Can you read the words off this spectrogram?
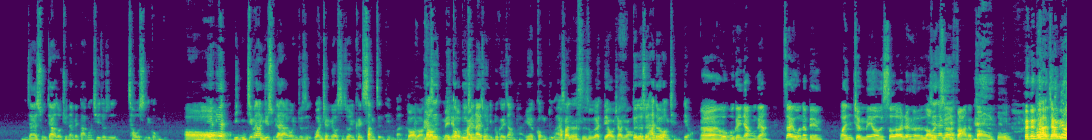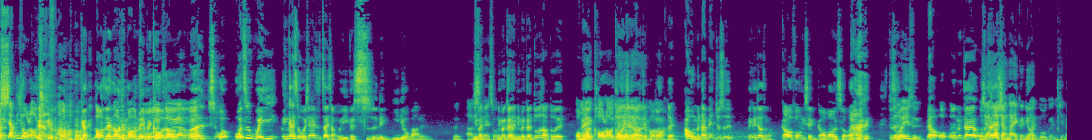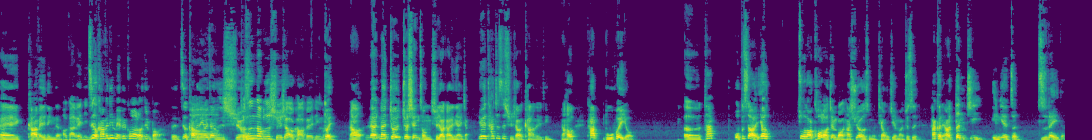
你在暑假的时候去那边打工，其实就是超时工读，哦因为因为你你基本上你去暑假打工，你就是完全没有事做，你可以上整天班、对啊对啊但是后每以工读生来说，你不可以这样排，因为工读还啊，是、反正时速再调一下就好。对对，所以他都会往前调。呃，我我跟你讲，我跟你讲，在我那边完全没有受到任何劳基法的保护，你要讲没有享有劳基法 老子连劳健保都没被扣到。我是我我是唯一，应该是我现在是在场唯一一个实领一六八的人。对，啊你们没错你们可能你们可能多少都会我们会扣劳扣一些劳健保。对，而、我们那边就是那个叫什么高风险高报酬，就是什么意思？没有我我们在我们现在讲哪一个？你有很多个，你先诶、咖啡厅的，哦咖啡厅只有咖啡厅没被扣到劳健保了。对，只有咖啡厅会这样子削。可是那不是学校的咖啡厅吗？，对，然后那那就就先从学校咖啡厅来讲，因为它就是学校的咖啡厅，然后它不会有，呃，它我不知道要做到扣劳健保，它需要有什么条件嘛？就是它可能要登记营业证之类的，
